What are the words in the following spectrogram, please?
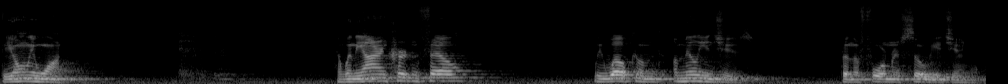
The only one. And when the Iron Curtain fell, we welcomed a million Jews from the former Soviet Union.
